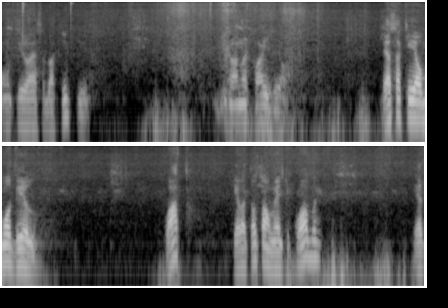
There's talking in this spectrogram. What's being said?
Vamos tirar essa daqui, porque já nós faz, ó. Essa aqui é o modelo 4, que ela é totalmente cobre. É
